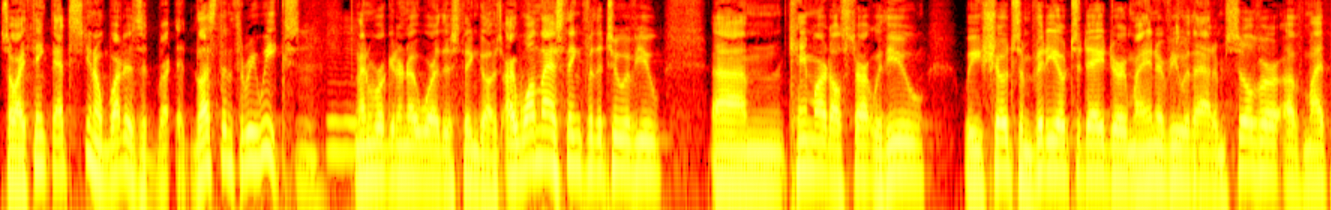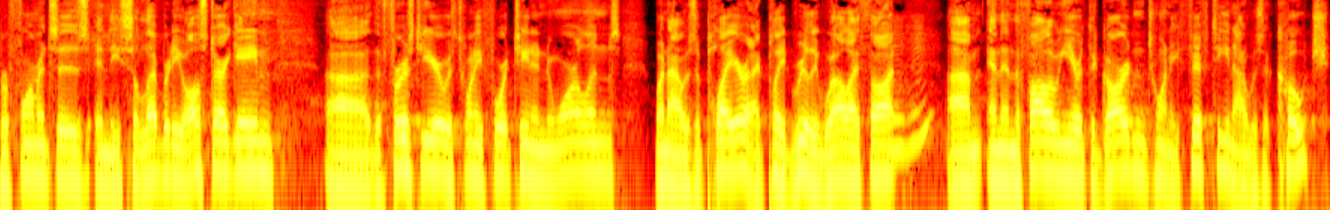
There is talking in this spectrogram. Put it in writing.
So I think that's you know what is it? Less than three weeks, and we're going to know where this thing goes. All right, one last thing for the two of you, um, Kmart. I'll start with you. We showed some video today during my interview with Adam Silver of my performances in the Celebrity All Star Game. Uh, the first year was 2014 in New Orleans when I was a player. and I played really well, I thought. Um, and then the following year at the Garden, 2015, I was a coach.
